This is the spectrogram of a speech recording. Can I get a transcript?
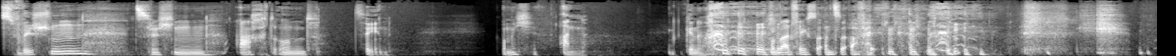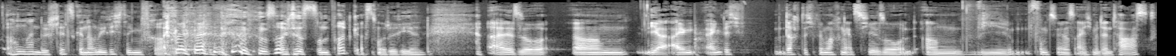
zwischen, zwischen acht und zehn komme ich an. Genau. Und dann fängst du an zu arbeiten. Oh Mann, du stellst genau die richtigen Fragen. du solltest so einen Podcast moderieren. Also, ähm, ja, eig eigentlich dachte ich, wir machen jetzt hier so, ähm, wie funktioniert das eigentlich mit den Tasks?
